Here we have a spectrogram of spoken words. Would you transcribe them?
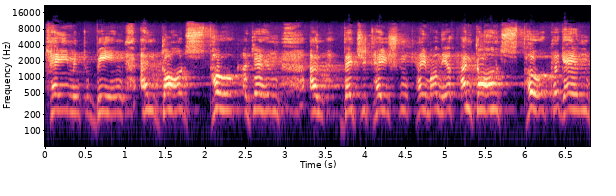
came into being, and God spoke again, and vegetation came on the earth, and God spoke again,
